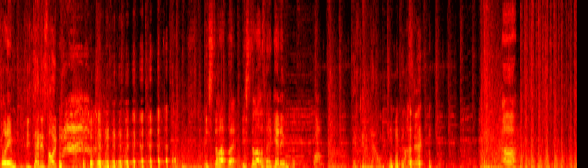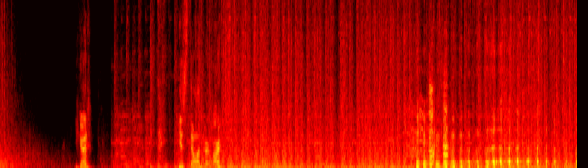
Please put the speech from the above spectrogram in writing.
Got him. He's dead inside. He's still up there. He's still up there. Get him. What? Yeah, pin him down. That's it. Ah. You good? He's still under it, bro.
